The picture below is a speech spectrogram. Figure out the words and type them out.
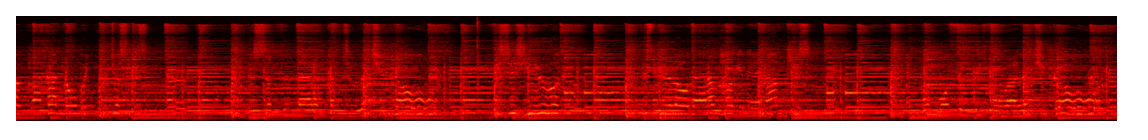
five o'clock, I know, but you just listen. There's something that I've got to let you know. This is you, this pillow that I'm hugging and I'm kissing. And one more thing before I let you go.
